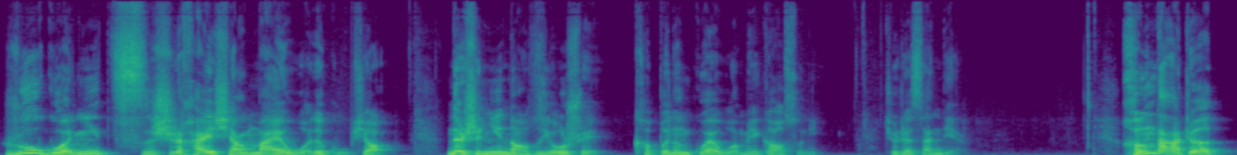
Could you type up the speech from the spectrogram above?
如果你此时还想买我的股票，那是你脑子有水，可不能怪我没告诉你。就这三点，恒大这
